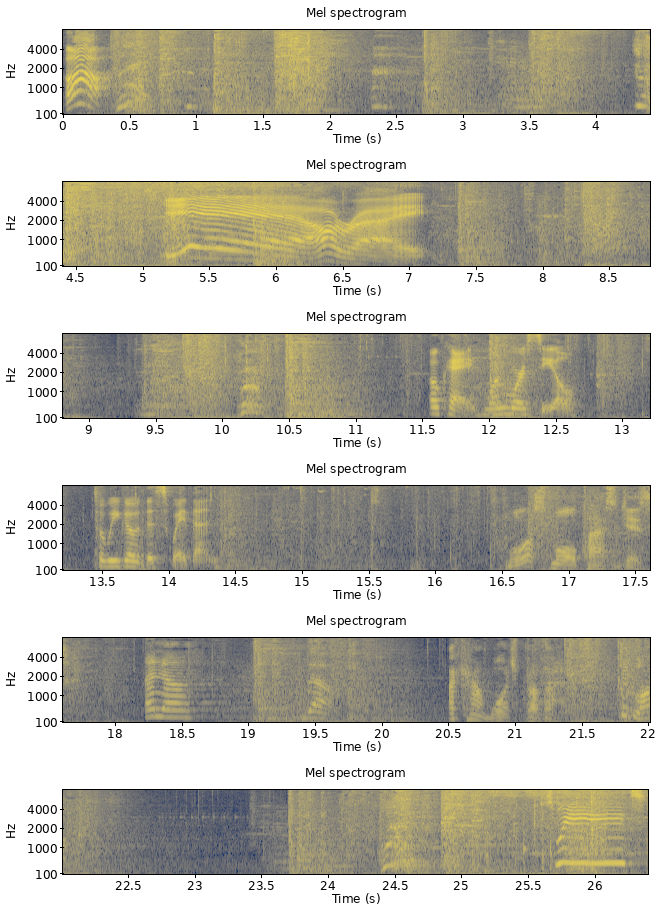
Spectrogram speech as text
Ah! Yeah, all right. Okay, one more seal. So we go this way then. More small passages. I know. Go. I can't watch, brother. Good luck. Sweet!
